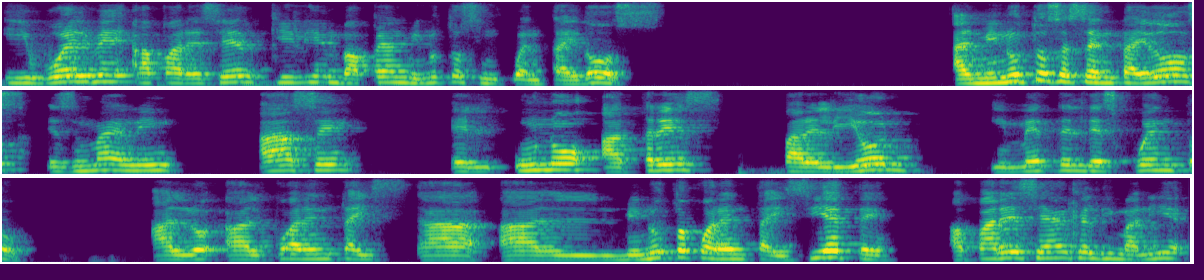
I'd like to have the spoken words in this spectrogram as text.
y vuelve a aparecer Kylian Mbappé al minuto 52. Al minuto 62, Smiling hace el 1 a 3 para el Lyon y mete el descuento. Al, al, 40, al minuto 47 aparece Ángel Di, María,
